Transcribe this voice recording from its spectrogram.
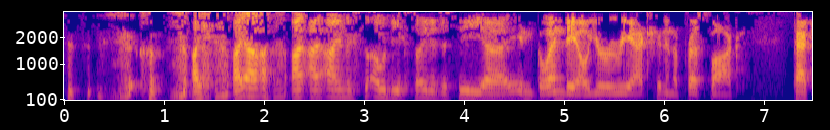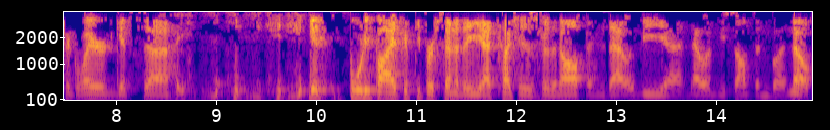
I I I I'm ex- I would be excited to see uh, in Glendale your reaction in the press box. Patrick Laird gets uh, gets 45 50 percent of the uh, touches for the Dolphins. That would be uh, that would be something. But no,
